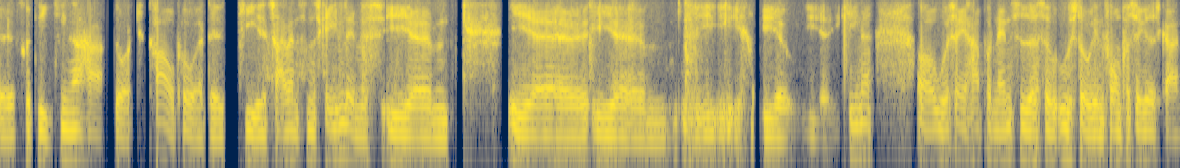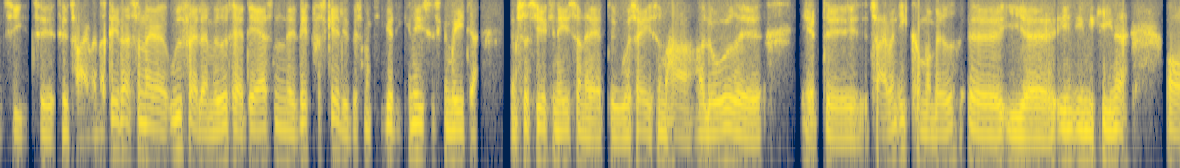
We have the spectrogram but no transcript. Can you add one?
øh, fordi Kina har gjort krav på, at øh, Taiwan sådan skal indlemmes i, øh, i, øh, i, øh, i, i, i, i, Kina. Og USA har på den anden side altså udstået en form for sikkerhedsgaranti til, til Taiwan. Og det, der sådan er udfaldet af mødet her, det er sådan øh, lidt forskelligt. Hvis man kigger de kinesiske medier, jamen, så siger kineserne, at USA som har, har lovet øh, at øh, Taiwan ikke kommer med øh, i, øh, ind, ind i Kina, og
